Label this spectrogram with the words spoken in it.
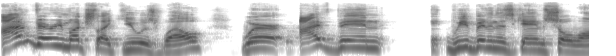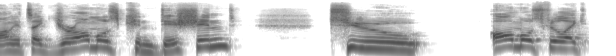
I'm very much like you as well, where I've been, we've been in this game so long. It's like you're almost conditioned to almost feel like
